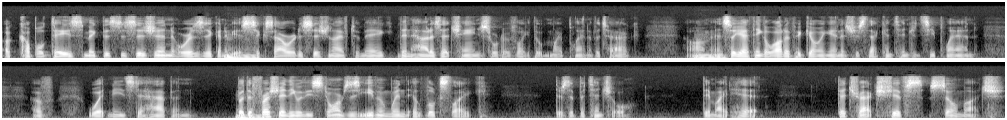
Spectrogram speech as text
A couple days to make this decision or is it going to be a mm-hmm. six hour decision I have to make? Then how does that change sort of like the, my plan of attack? Um, And mm-hmm. so, yeah, I think a lot of it going in is just that contingency plan of what needs to happen. But the mm-hmm. frustrating thing with these storms is even when it looks like there's a potential they might hit, the track shifts so much.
